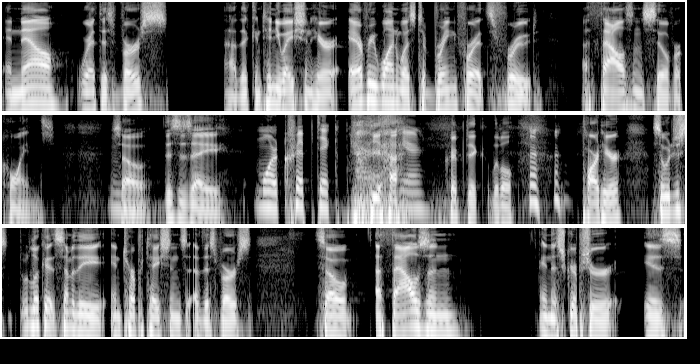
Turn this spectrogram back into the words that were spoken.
And now we're at this verse, uh, the continuation here. Everyone was to bring for its fruit a thousand silver coins. So this is a More cryptic part Yeah. here. cryptic little part here. So we'll just look at some of the interpretations of this verse. So a thousand in the scripture is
